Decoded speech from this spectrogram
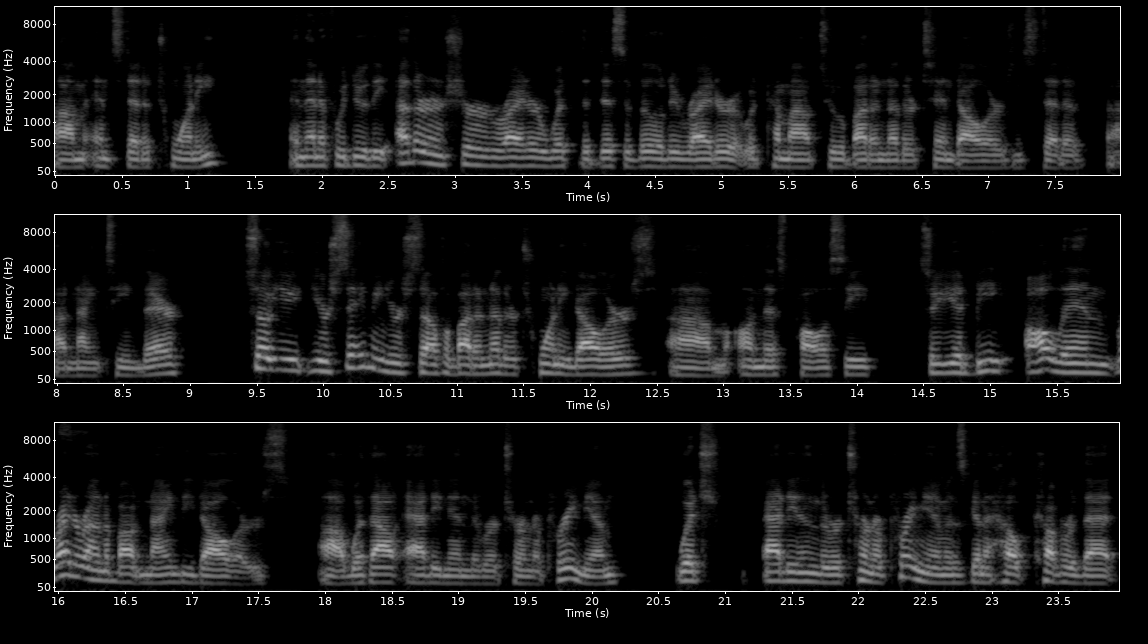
um, instead of 20 and then if we do the other insured rider with the disability rider, it would come out to about another $10 instead of uh, 19 there. So you, you're saving yourself about another $20 um, on this policy. So you'd be all in right around about $90 uh, without adding in the return of premium, which adding in the return of premium is going to help cover that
